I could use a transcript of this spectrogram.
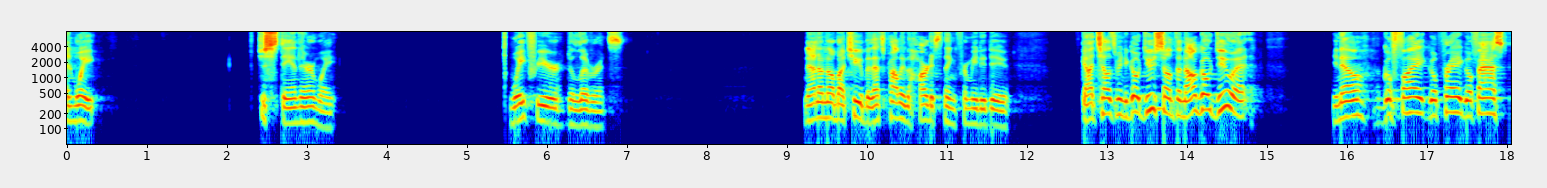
and wait. Just stand there and wait. Wait for your deliverance. Now, I don't know about you, but that's probably the hardest thing for me to do. God tells me to go do something, I'll go do it. You know, go fight, go pray, go fast,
